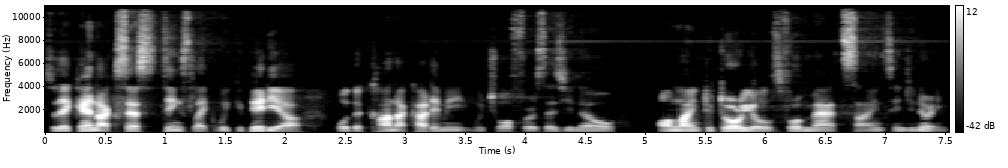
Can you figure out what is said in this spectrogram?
So they can't access things like Wikipedia or the Khan Academy, which offers, as you know, online tutorials for math, science, engineering.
